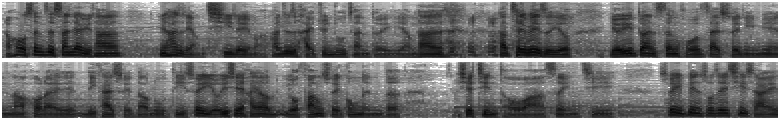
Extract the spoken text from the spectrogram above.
然后甚至山椒鱼它因为它是两栖类嘛，它就是海军陆战队一样，它 它这辈子有有一段生活在水里面，那后来离开水到陆地，所以有一些还要有防水功能的一些镜头啊、摄影机，所以变说这些器材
